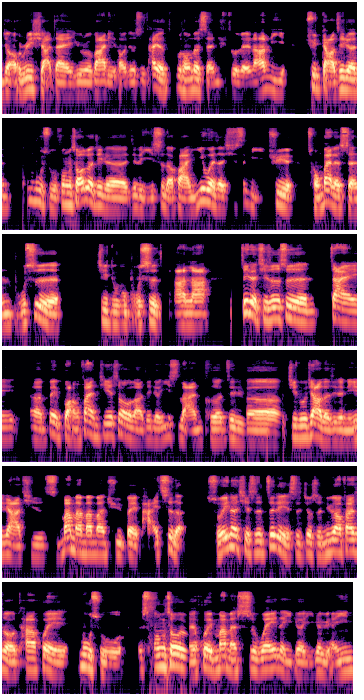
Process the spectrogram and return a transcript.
叫 Orisha，在 Europa 里头就是他有不同的神去做的。然后你去搞这个木薯丰收的这个这个仪式的话，意味着其实你去崇拜的神不是基督，不是安拉，这个其实是在呃被广泛接受了这个伊斯兰和这个基督教的这个尼利亚，其实是慢慢慢慢去被排斥的。所以呢，其实这里是就是 New York Festival 它会木薯丰收会慢慢示威的一个一个原因。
